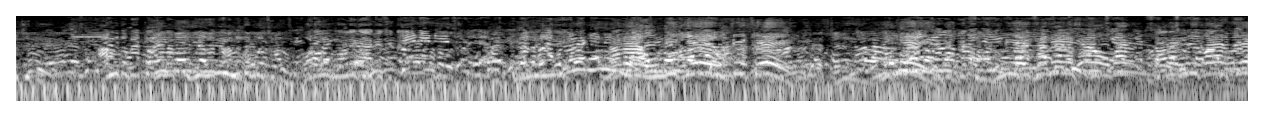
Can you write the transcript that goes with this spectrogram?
জিন্দাবাদ আমি তো ব্যাপার আমি তো বলছি তো। বড় বড় আগে না না উনি কে? উনি কে? উনি এখানে এসে ওভার দাদাগিরি করার কে?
